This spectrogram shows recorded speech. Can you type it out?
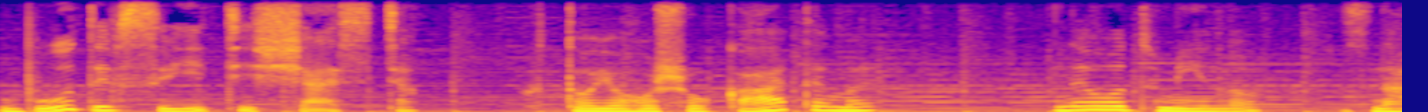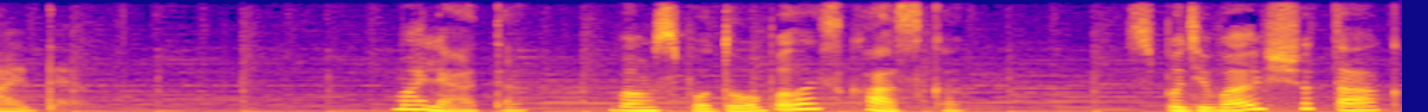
буде в світі щастя. Хто його шукатиме, неодмінно знайде. Малята, вам сподобалась казка? Сподіваюсь, що так.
